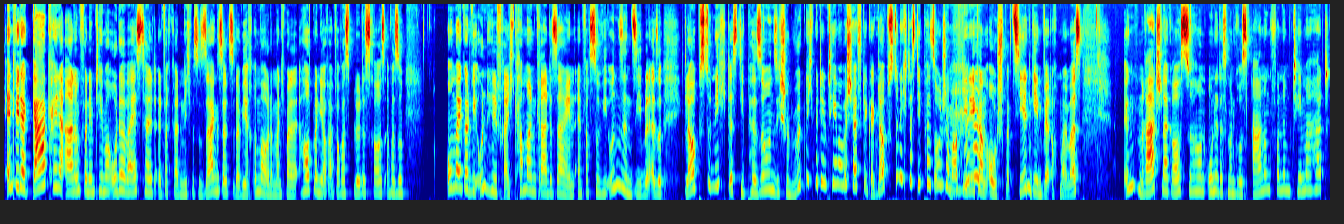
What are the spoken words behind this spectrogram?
entweder gar keine Ahnung von dem Thema oder weißt halt einfach gerade nicht, was du sagen sollst oder wie auch immer. Oder manchmal haut man ja auch einfach was Blödes raus, aber so, oh mein Gott, wie unhilfreich kann man gerade sein? Einfach so wie unsensibel. Also glaubst du nicht, dass die Person sich schon wirklich mit dem Thema beschäftigt hat? Glaubst du nicht, dass die Person schon mal auf die Idee kam, oh, spazieren gehen wäre doch mal was? Irgendeinen Ratschlag rauszuhauen, ohne dass man groß Ahnung von dem Thema hat.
